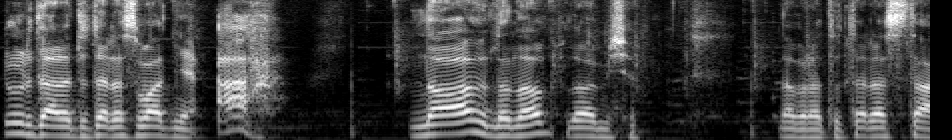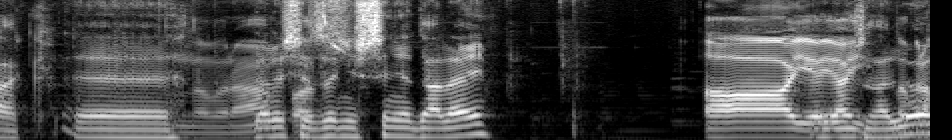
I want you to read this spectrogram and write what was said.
Kurde, ale to teraz ładnie. A! No, no, no, podoba mi się. Dobra, to teraz tak. Yy, Dobra, biorę się patrz. za niszczenie dalej. Ajajaj, dobra.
